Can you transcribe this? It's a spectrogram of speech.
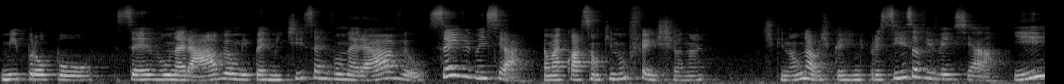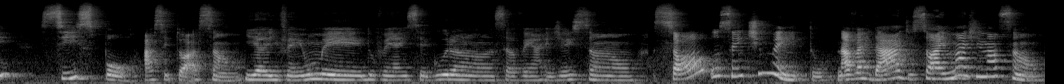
me propor ser vulnerável, me permitir ser vulnerável sem vivenciar? É uma equação que não fecha, né? Acho que não dá, acho que a gente precisa vivenciar e se expor à situação. E aí vem o medo, vem a insegurança, vem a rejeição. Só o sentimento. Na verdade, só a imaginação.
